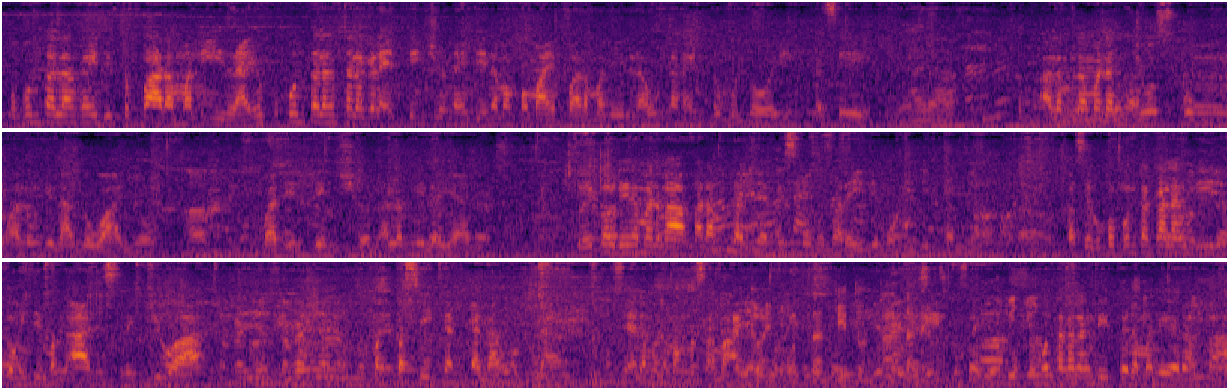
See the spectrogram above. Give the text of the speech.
Pupunta lang kayo dito para Manila. Yung pupunta lang talaga na intention na hindi naman kumain para Manila, huwag na kayong tumuloy. Kasi ha. alam naman ng Diyos kung anong ginagawa nyo. Bad intention, alam nila yan. So ikaw din naman makakaramdam yan mismo sa sarili mo, hindi kami. Kasi kung pupunta ka lang dito, hindi mag-honest review ha. Magpasikat ka lang, huwag lang. Kasi alam mo naman masama yan. Ito, important itong ang tatanungin. Kung pupunta ka lang dito na manira ka,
